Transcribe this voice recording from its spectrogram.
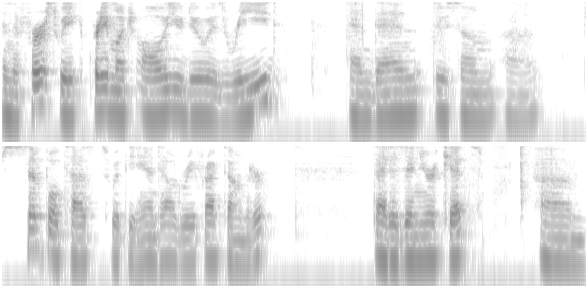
In the first week, pretty much all you do is read and then do some uh, simple tests with the handheld refractometer that is in your kit. Um,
